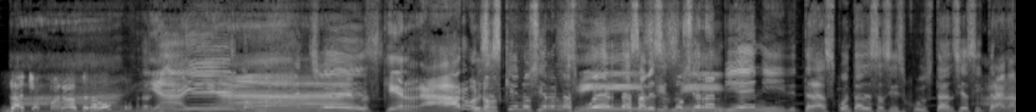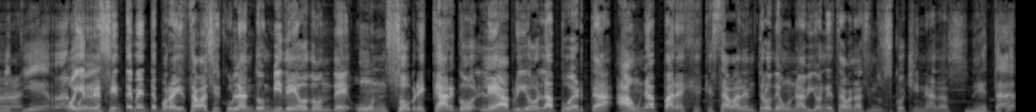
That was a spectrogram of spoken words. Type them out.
nachas paradas era otro. Ya, ya. no manches. Pues Qué raro, Pues ¿no? es que no cierran las Sí, puertas, a veces sí, no sí. cierran bien y te das cuenta de esas circunstancias y trágame Ay. tierra, Oye, güey. recientemente por ahí estaba circulando un video donde un sobrecargo le abrió la puerta a una pareja que estaba dentro de un avión y estaban haciendo sus cochinadas. ¿Neta?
